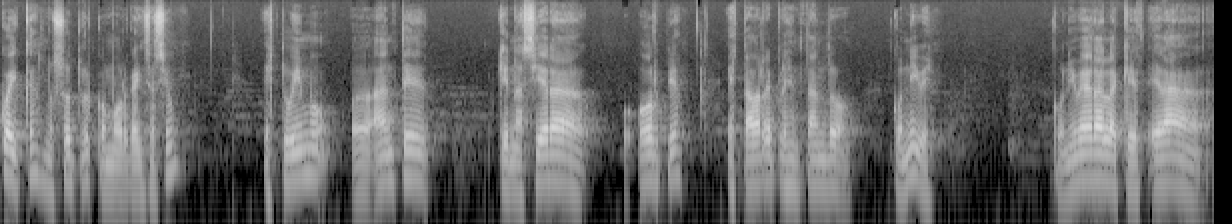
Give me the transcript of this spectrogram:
COICA, nosotros como organización, estuvimos, eh, antes que naciera Orpia, estaba representando CONIBE, CONIVE era la que era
